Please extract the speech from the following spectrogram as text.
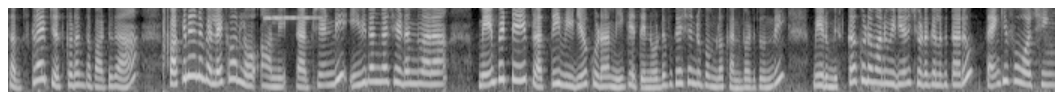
సబ్స్క్రైబ్ చేసుకోవడంతో పాటుగా పక్కనే ఉన్న బెల్లైకాన్లో ఆల్ని ట్యాప్ చేయండి. ఈ విధంగా చేయడం ద్వారా మేము పెట్టే ప్రతి వీడియో కూడా మీకైతే నోటిఫికేషన్ రూపంలో కనబడుతుంది. మీరు మిస్ కాకుండా మన వీడియోని చూడగలుగుతారు. థ్యాంక్ యూ ఫర్ వాచింగ్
